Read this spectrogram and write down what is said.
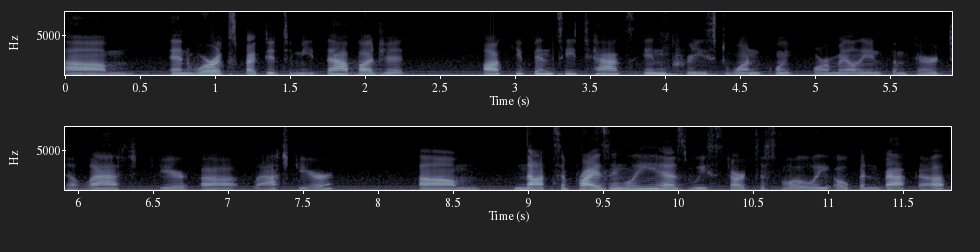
um, and we're expected to meet that budget. Occupancy tax increased 1.4 million compared to last year. Uh, last year, um, not surprisingly, as we start to slowly open back up.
